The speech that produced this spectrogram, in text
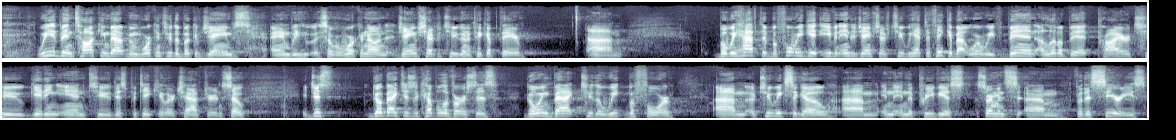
we have been talking about, been working through the book of James, and we, so we're working on James chapter 2, going to pick up there. Um, but we have to, before we get even into James chapter 2, we have to think about where we've been a little bit prior to getting into this particular chapter. And so just go back just a couple of verses, going back to the week before um, two weeks ago um, in, in, the previous sermons um, for this series,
